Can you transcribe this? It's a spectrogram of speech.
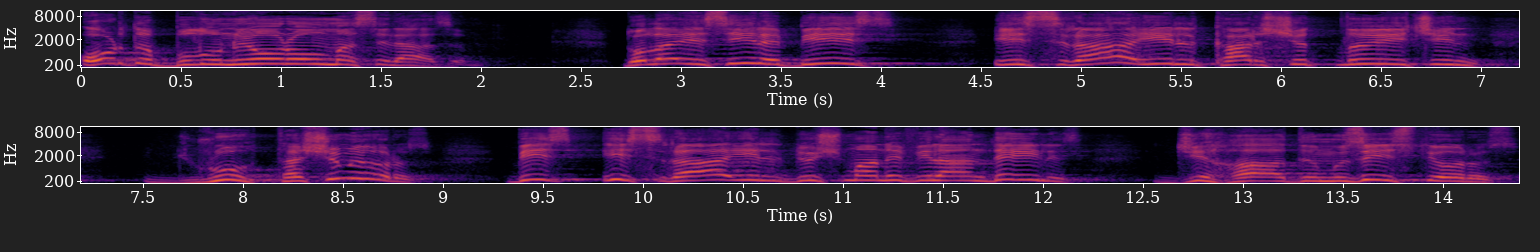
orada bulunuyor olması lazım. Dolayısıyla biz İsrail karşıtlığı için ruh taşımıyoruz. Biz İsrail düşmanı filan değiliz. Cihadımızı istiyoruz.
